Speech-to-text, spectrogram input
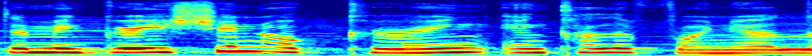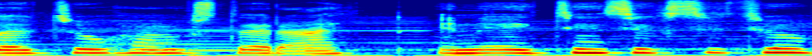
The migration occurring in California led to Homestead Act in 1862.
